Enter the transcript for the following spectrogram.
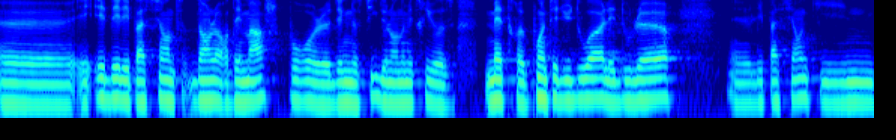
euh, et aider les patientes dans leur démarche pour le diagnostic de l'endométriose. Mettre, pointer du doigt les douleurs, euh, les patientes qui,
